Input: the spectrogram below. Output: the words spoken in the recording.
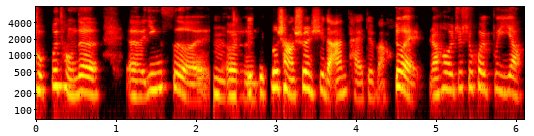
有不同的呃音色，嗯呃出场顺序的安排，对吧？对，然后就是会不一样，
